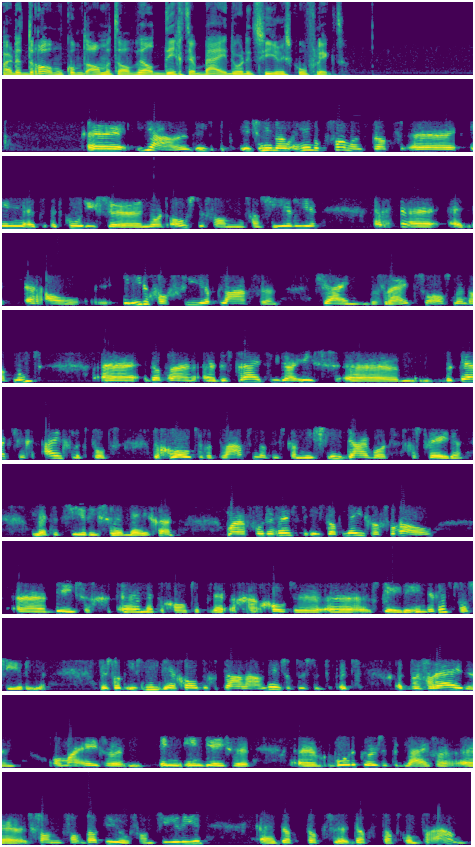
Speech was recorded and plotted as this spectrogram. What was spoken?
Maar de droom komt al met al wel dichterbij door dit Syrisch conflict. Uh, Ja, het is, is heel, opvallend dat in het, het Koerdische noordoosten van, van Syrië er al in ieder geval vier plaatsen zijn bevrijd, zoals men dat noemt. dat de strijd die daar is beperkt zich eigenlijk tot de grotere plaatsen, dat is Kamishli. Daar wordt gestreden met het Syrische leger. Maar voor de rest is dat leger vooral bezig uh, met de grote, grote uh, steden in de rest van Syrië. Dus dat is niet in grote getalen aanwezig. Dus het, het, het bevrijden, om maar even in, in deze woordenkeuze te blijven, van, van dat deel van Syrië, dat, dat, dat, dat komt eraan.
